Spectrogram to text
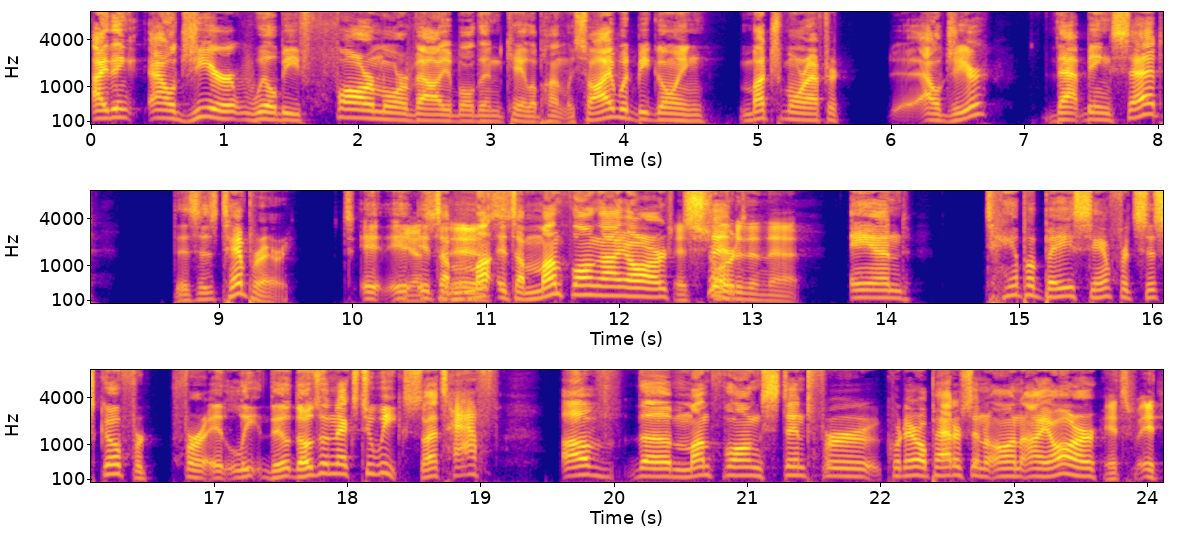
I think Allgeier will be far more valuable than Caleb Huntley. So I would be going much more after Allgeier. That being said, this is temporary. It's, it, it, Yes, it's a it mo- is. it's a month long IR. it's stint, shorter than that. and Tampa Bay, San Francisco for for at least th- those are the next two weeks. So that's half of the month long stint for Cordarrelle Patterson on IR. It's it.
